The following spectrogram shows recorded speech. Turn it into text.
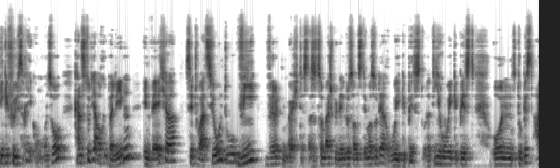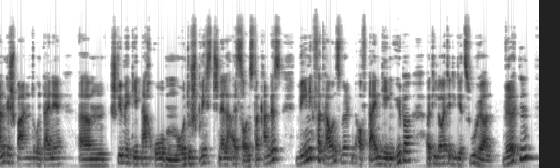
die Gefühlsregung. Und so kannst du dir auch überlegen, in welcher Situation du wie wirken möchtest. Also zum Beispiel, wenn du sonst immer so der Ruhige bist oder die Ruhige bist und du bist angespannt und deine ähm, Stimme geht nach oben und du sprichst schneller als sonst, dann kann das wenig vertrauenswirkend auf dein Gegenüber, äh, die Leute, die dir zuhören, wirken.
